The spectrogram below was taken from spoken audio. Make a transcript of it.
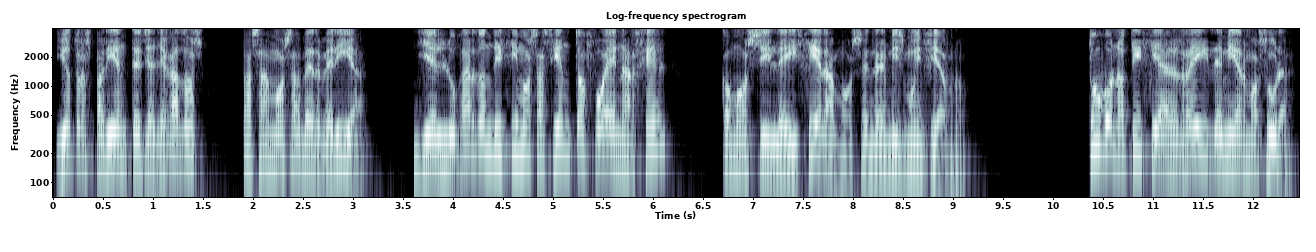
y otros parientes y allegados, pasamos a Berbería, y el lugar donde hicimos asiento fue en Argel, como si le hiciéramos en el mismo infierno. Tuvo noticia el rey de mi hermosura,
